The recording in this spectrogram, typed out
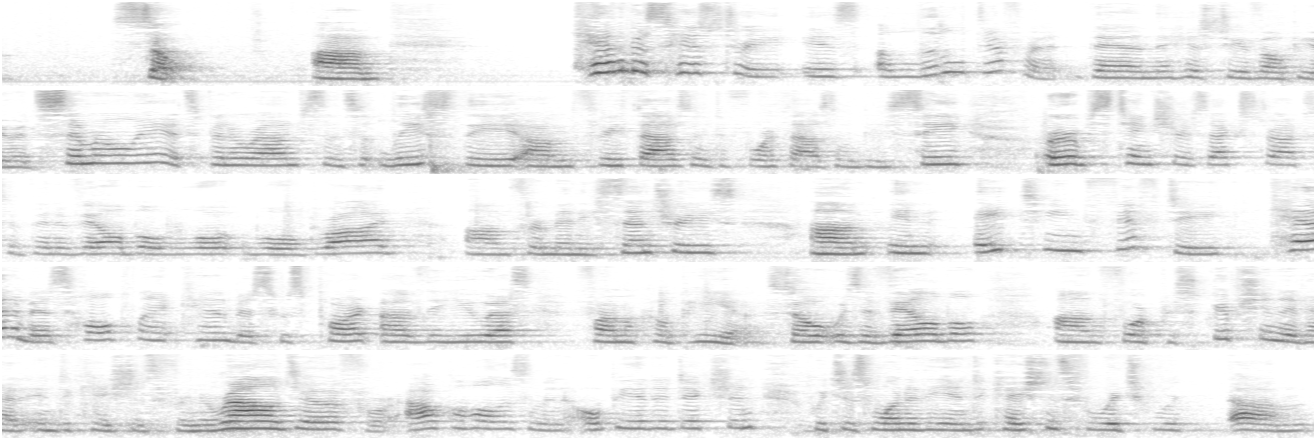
so, um, cannabis history is a little different than the history of opioids. Similarly, it's been around since at least the um, 3000 to 4000 BC. Herbs, tinctures, extracts have been available worldwide um, for many centuries. Um, in 1850, cannabis, whole plant cannabis, was part of the U.S. pharmacopoeia. So it was available um, for prescription. It had indications for neuralgia, for alcoholism and opiate addiction, which is one of the indications for which we're um,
